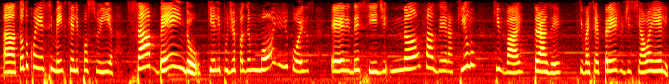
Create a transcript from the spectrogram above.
uh, todo o conhecimento que ele possuía, sabendo que ele podia fazer um monte de coisas, ele decide não fazer aquilo que vai trazer, que vai ser prejudicial a ele.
